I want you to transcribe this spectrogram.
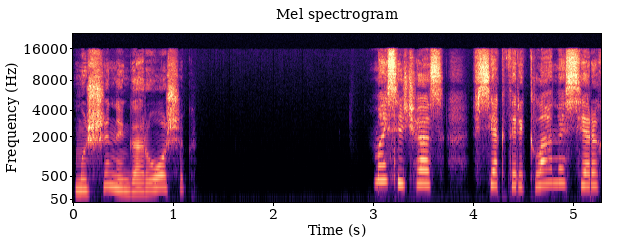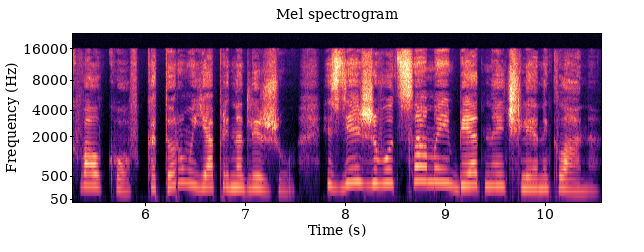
мышиный горошек. Мы сейчас в секторе клана Серых Волков, к которому я принадлежу. Здесь живут самые бедные члены клана.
